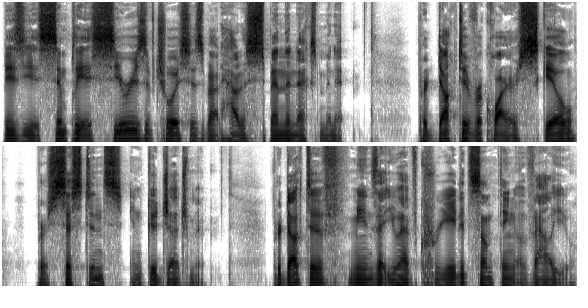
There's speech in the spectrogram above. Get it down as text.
Busy is simply a series of choices about how to spend the next minute. Productive requires skill, persistence, and good judgment. Productive means that you have created something of value.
